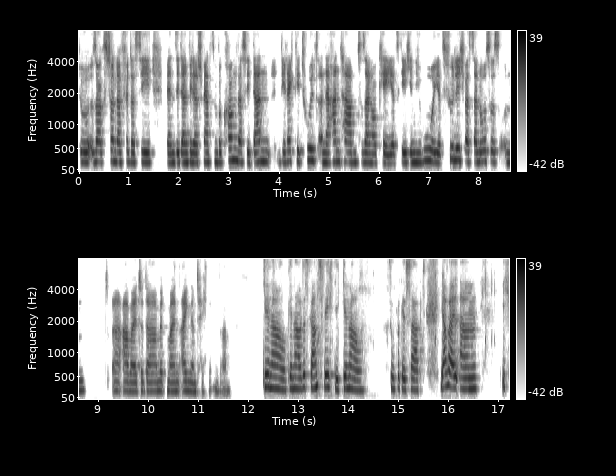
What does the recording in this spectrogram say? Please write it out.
du sorgst schon dafür, dass sie, wenn sie dann wieder Schmerzen bekommen, dass sie dann direkt die Tools an der Hand haben, zu sagen, okay, jetzt gehe ich in die Ruhe, jetzt fühle ich, was da los ist und äh, arbeite da mit meinen eigenen Techniken dran. Genau, genau, das ist ganz wichtig, genau. Super gesagt. Ja, weil ähm, ich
